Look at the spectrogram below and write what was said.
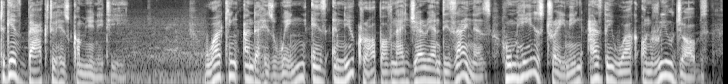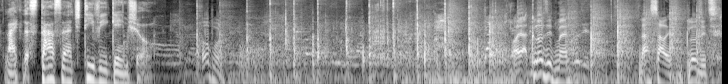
to give back to his community. Working under his wing is a new crop of Nigerian designers whom he is training as they work on real jobs, like the Star Search TV game show. Open. Oh yeah, close it, man. That's how it, close it.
